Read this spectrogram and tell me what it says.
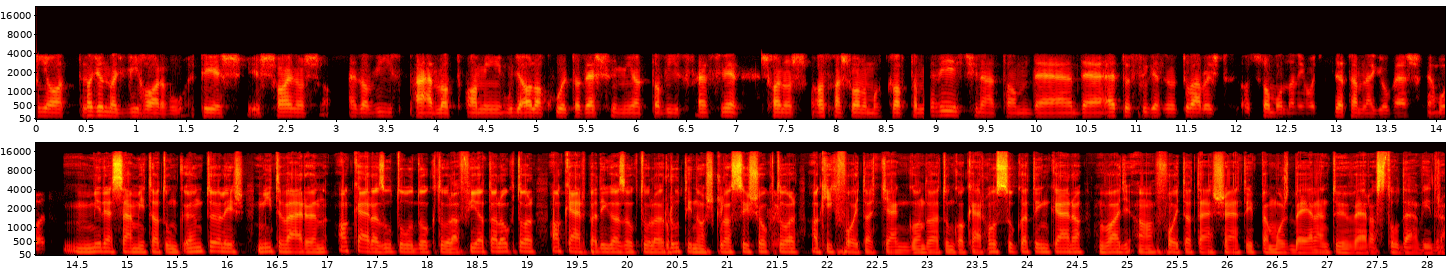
miatt nagyon nagy vihar volt, és, és sajnos ez a vízpárlat, ami ugye alakult az eső miatt a víz felszínén, sajnos azt más valomot kaptam. Végigcsináltam, de, de ettől függetlenül továbbra is azt tudom mondani, hogy életem legjobb versenye volt. Mire számíthatunk öntől, és mit vár ön akár az utódoktól, a fiataloktól, akár pedig azoktól a rutinos klasszisoktól, akik folytatják, gondolatunk akár hosszú Katinkára, vagy a folytatását éppen most bejelentő Verasztó Dávidra?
